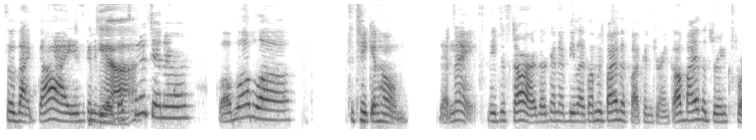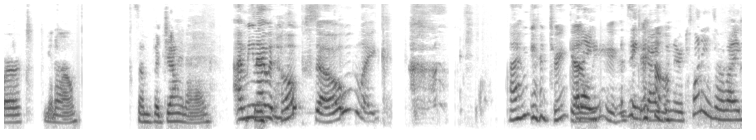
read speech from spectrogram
So that guy is gonna be like, "Let's go to dinner," blah blah blah, to take it home that night. They just are. They're gonna be like, "Let me buy the fucking drink. I'll buy the drink for you know some vagina." I mean, I would hope so. Like, buy me a drink at I, least. I think guys in their twenties are like,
